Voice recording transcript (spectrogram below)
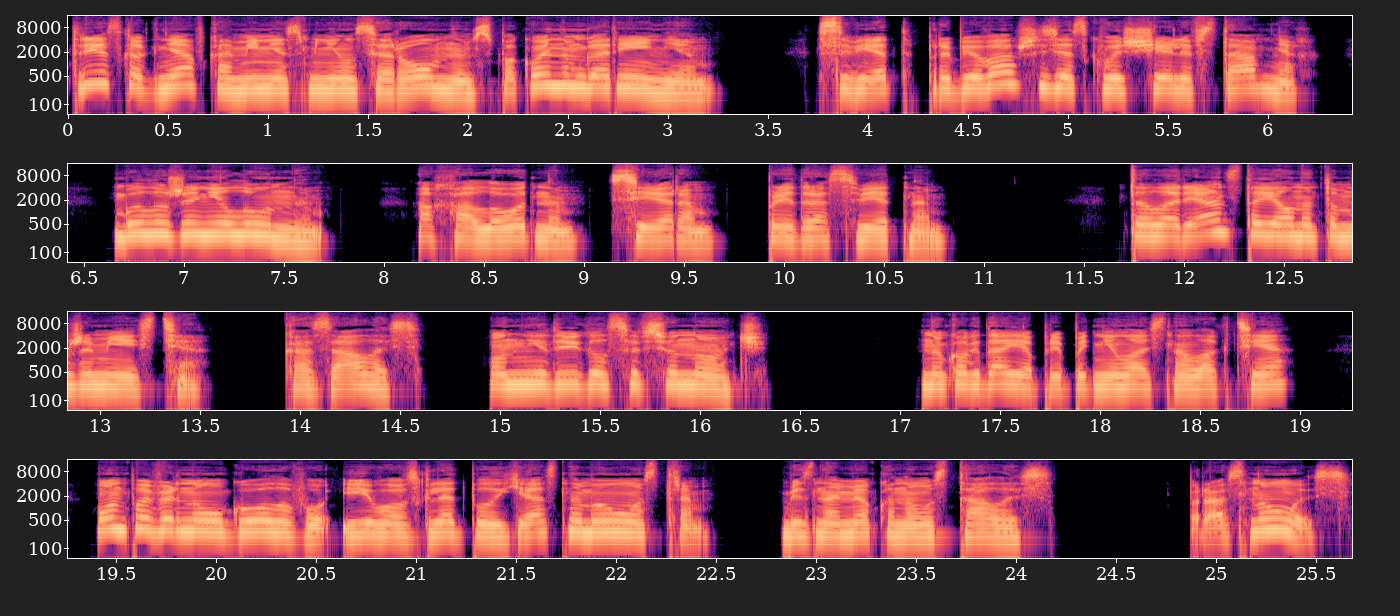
Треск огня в камине сменился ровным, спокойным горением. Свет, пробивавшийся сквозь щели в ставнях, был уже не лунным, а холодным, серым, предрассветным. Талариан стоял на том же месте. Казалось, он не двигался всю ночь. Но когда я приподнялась на локте, он повернул голову, и его взгляд был ясным и острым, без намека на усталость. «Проснулась»,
